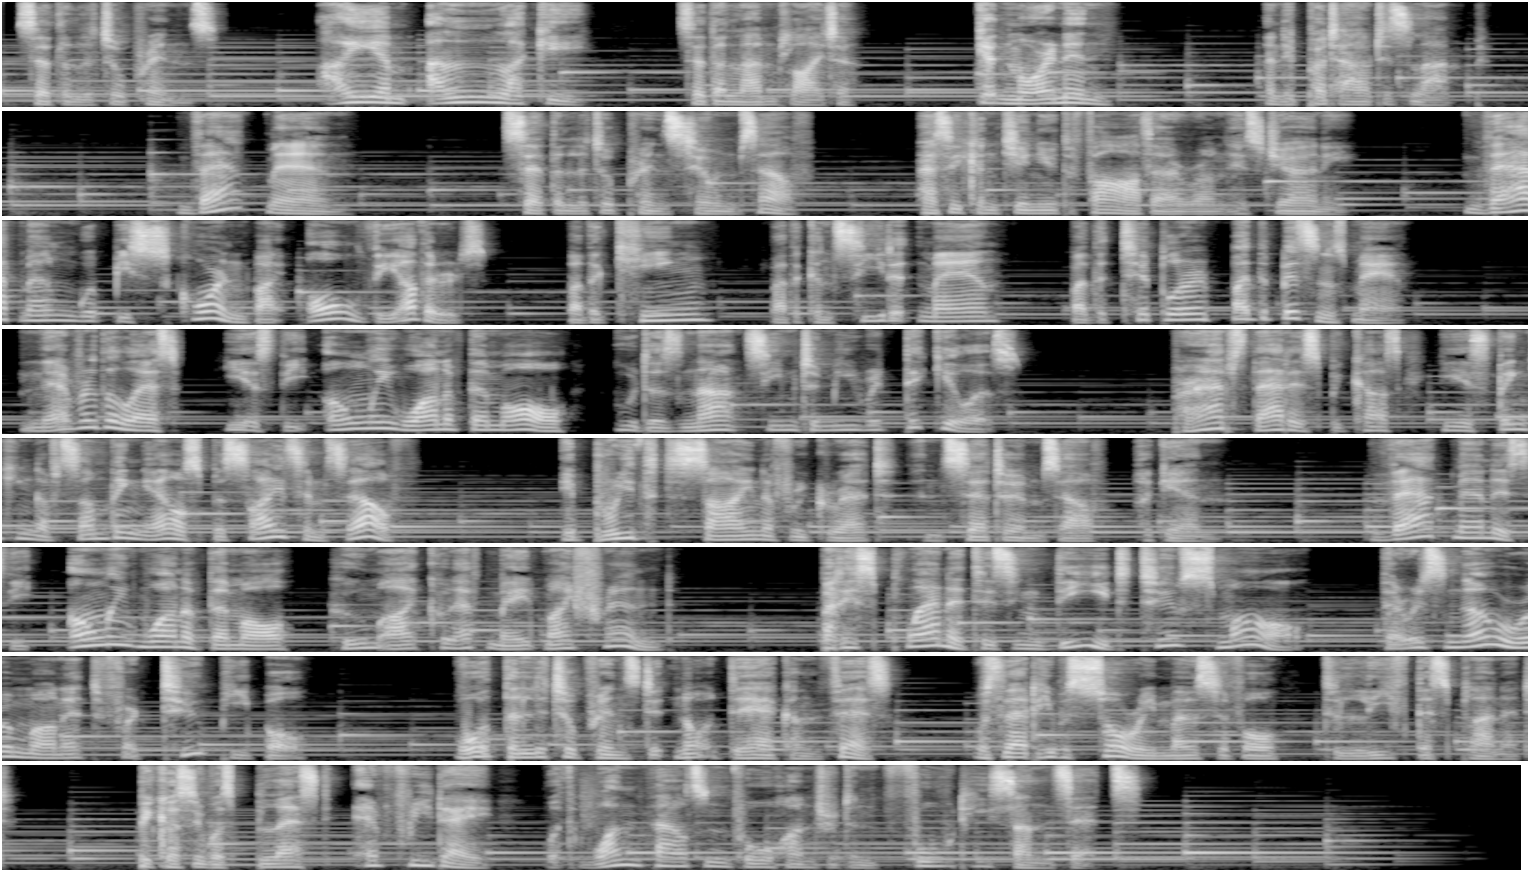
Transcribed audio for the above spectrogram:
said the little prince. I am unlucky, said the lamplighter. Good morning. And he put out his lamp. That man, said the little prince to himself as he continued farther on his journey. That man would be scorned by all the others, by the king, by the conceited man, by the tippler, by the businessman. Nevertheless, he is the only one of them all who does not seem to me ridiculous. Perhaps that is because he is thinking of something else besides himself. He breathed a sign of regret and said to himself again, That man is the only one of them all whom I could have made my friend. But his planet is indeed too small. There is no room on it for two people. What the little prince did not dare confess was that he was sorry most of all to leave this planet, because it was blessed every day with 1,440 sunsets.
